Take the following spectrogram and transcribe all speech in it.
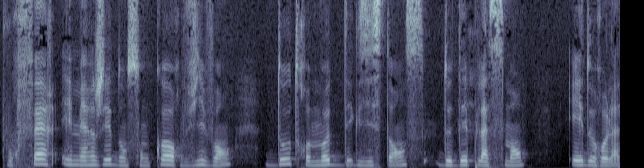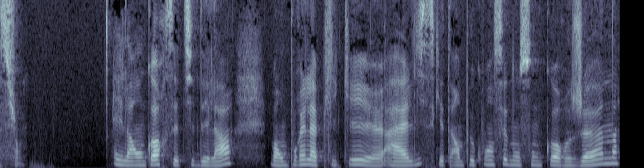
pour faire émerger dans son corps vivant d'autres modes d'existence, de déplacement et de relation. Et là encore, cette idée-là, ben, on pourrait l'appliquer euh, à Alice, qui était un peu coincée dans son corps jeune,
